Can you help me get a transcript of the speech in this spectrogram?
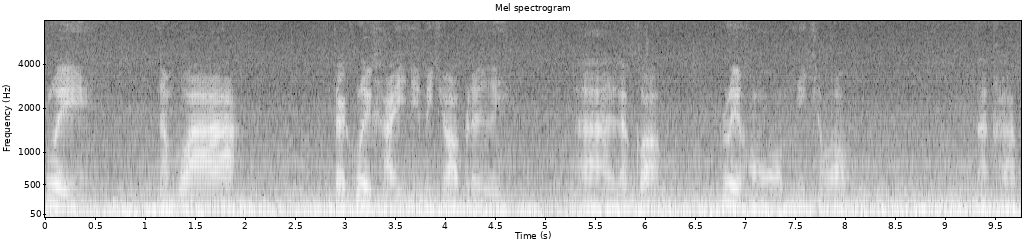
กล้วยน้ำว้า แต่กล้วยไข่นี่ไม่ชอบเลยอ่าแล้วก็กล้วยหอมนี่ชอบนะครับ อ่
